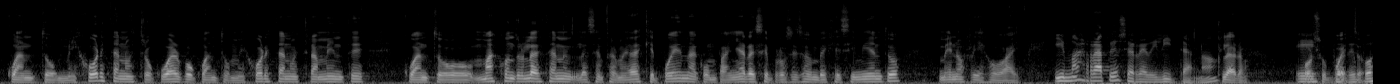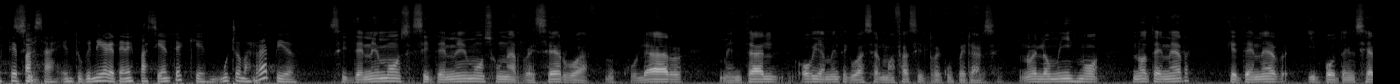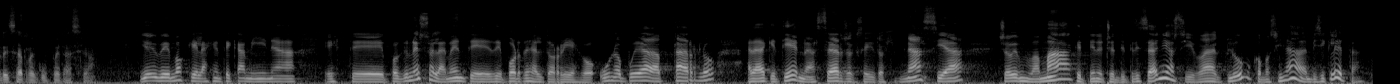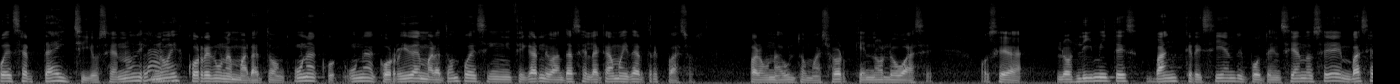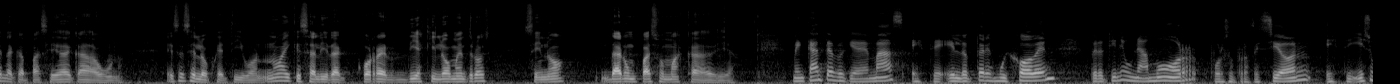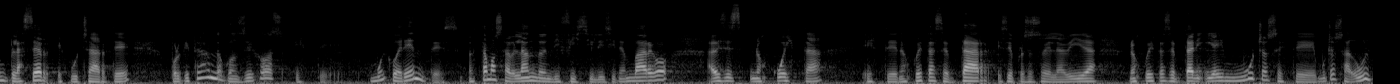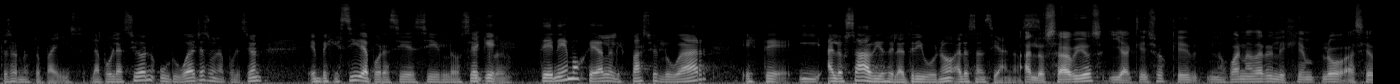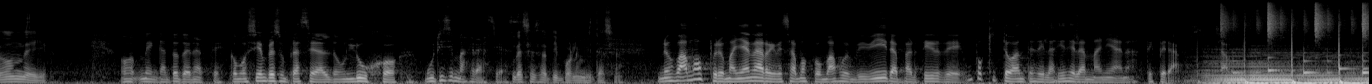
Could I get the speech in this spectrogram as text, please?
cuanto mejor está nuestro cuerpo, cuanto mejor está nuestra mente, cuanto más controladas están las enfermedades que pueden acompañar a ese proceso de envejecimiento, menos riesgo hay. Y más rápido se rehabilita, ¿no? Claro, por supuesto. Vos te pasa en tu clínica que tenés pacientes que es mucho más rápido. Si tenemos, si tenemos una reserva muscular, mental, obviamente que va a ser más fácil recuperarse. No es lo mismo no tener que tener y potenciar esa recuperación. Y hoy vemos que la gente camina, este, porque no es solamente deportes de alto riesgo, uno puede adaptarlo a la edad que tiene, hacer, yo que sé, hidrogimnasia, yo veo a mi mamá que tiene 83 años y va al club como si nada, en bicicleta. Puede ser tai chi, o sea, no, no es correr una maratón. Una, una corrida de maratón puede significar levantarse de la cama y dar tres pasos para un adulto mayor que no lo hace. O sea, los límites van creciendo y potenciándose en base a la capacidad de cada uno. Ese es el objetivo. No hay que salir a correr 10 kilómetros, sino dar un paso más cada día. Me encanta porque además este, el doctor es muy joven, pero tiene un amor por su profesión este, y es un placer escucharte porque estás dando consejos este, muy coherentes. No estamos hablando en difícil y sin embargo a veces nos cuesta, este, nos cuesta aceptar ese proceso de la vida, nos cuesta aceptar y hay muchos, este, muchos adultos en nuestro país. La población uruguaya es una población envejecida, por así decirlo. O sea que tenemos que darle el espacio, el lugar este, y a los sabios de la tribu, ¿no? A los ancianos. A los sabios y a aquellos que nos van a dar el ejemplo hacia dónde ir. Oh, me encantó tenerte. Como siempre es un placer, Aldo, un lujo. Muchísimas gracias. Gracias a ti por la invitación. Nos vamos, pero mañana regresamos con más Buen Vivir a partir de un poquito antes de las 10 de la mañana. Te esperamos. Chao.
